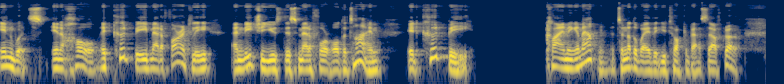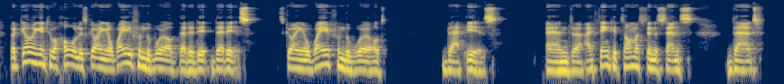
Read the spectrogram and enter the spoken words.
inwards in a hole? It could be metaphorically, and Nietzsche used this metaphor all the time. It could be climbing a mountain. It's another way that you talk about self growth. But going into a hole is going away from the world that it that is. It's going away from the world that is. And uh, I think it's almost in a sense that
